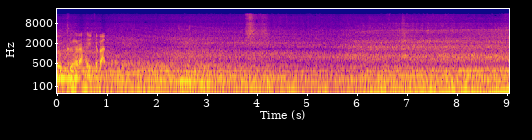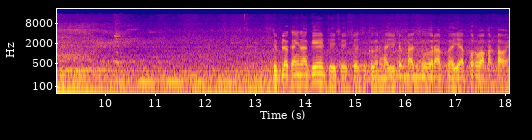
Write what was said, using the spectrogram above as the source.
Sugeng Rahayu cepat. Di belakangnya lagi disusul Sugeng Rahayu cepat Surabaya Purwokerto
